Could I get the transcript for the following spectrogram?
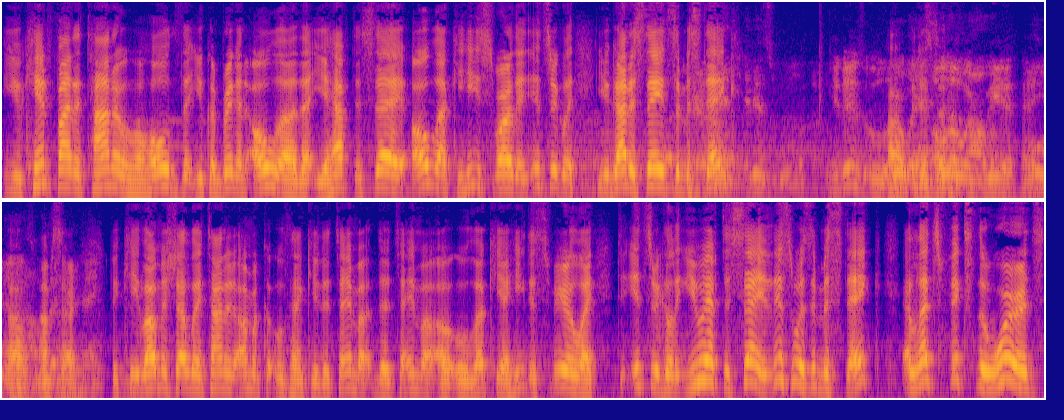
You can't find a Tana who holds that you can bring an Ola that you have to say Ola Kihi Svar the Itzrik Le. You got to say it's a mistake. It is Ula. It is Ula. Oh, it is Ula Ula. would be a hey. Oh, I'm sorry. Vikilo Michelle Tana Amar Kaul. Thank you. The tema the tema Ula Kiahida Svirle to Itzrik. You have to say this was a mistake, and let's fix the words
